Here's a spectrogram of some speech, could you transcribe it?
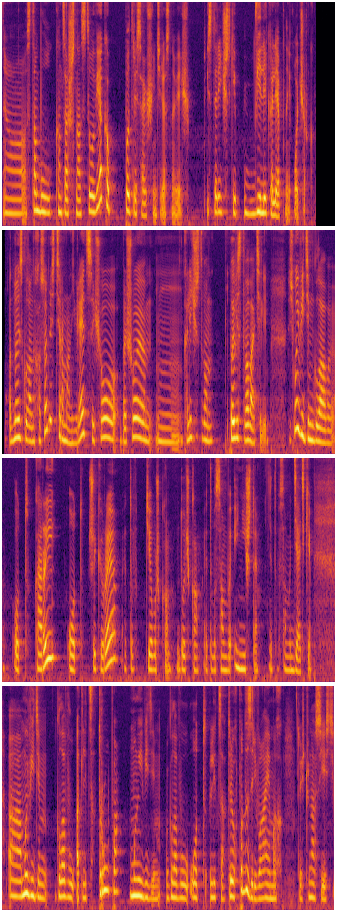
э, Стамбул конца 16 века, потрясающе интересная вещь исторически великолепный очерк. Одной из главных особенностей романа является еще большое количество повествователей. То есть мы видим главы от Коры, от Шекюре, это девушка, дочка этого самого Эниште, этого самого дядьки. А, мы видим главу от лица трупа, мы видим главу от лица трех подозреваемых. То есть у нас есть,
